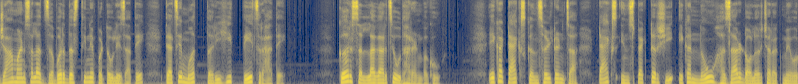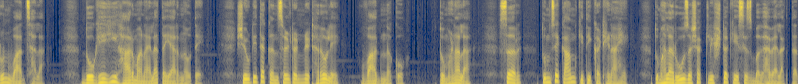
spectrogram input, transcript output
ज्या माणसाला जबरदस्तीने पटवले जाते त्याचे मत तरीही तेच राहते. कर सल्लागारचे उदाहरण बघू. एका टॅक्स कन्सल्टंटचा टॅक्स इन्स्पेक्टरशी एका नऊ हजार डॉलरच्या रकमेवरून वाद झाला. दोघेही हार मानायला तयार नव्हते. शेवटी त्या कन्सल्टंटने ठरवले वाद नको. तो म्हणाला सर तुमचे काम किती कठीण आहे. तुम्हाला रोज अशा क्लिष्ट केसेस बघाव्या लागतात.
